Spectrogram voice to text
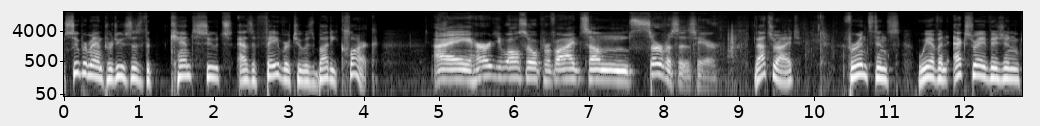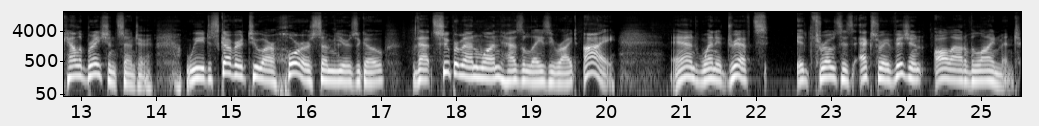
Superman produces the Kent suits as a favor to his buddy Clark. I heard you also provide some services here. That's right. For instance, we have an X ray vision calibration center. We discovered to our horror some years ago that Superman 1 has a lazy right eye. And when it drifts, it throws his X ray vision all out of alignment.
